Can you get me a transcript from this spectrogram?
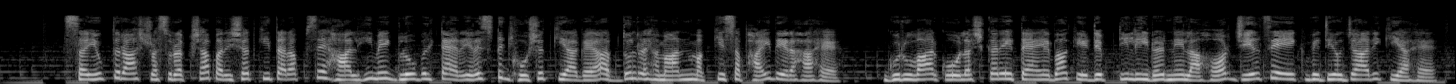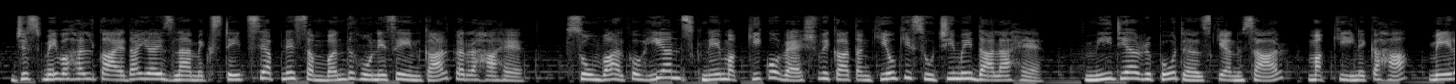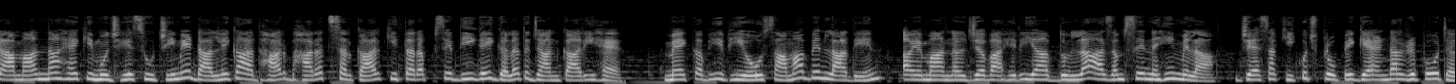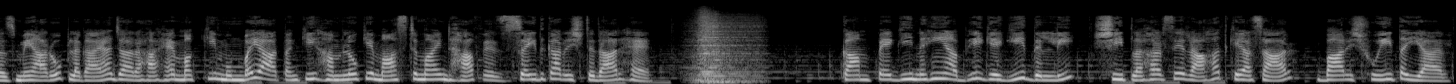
संयुक्त राष्ट्र सुरक्षा परिषद की तरफ़ से हाल ही में ग्लोबल टेररिस्ट घोषित किया गया अब्दुल रहमान मक्की सफ़ाई दे रहा है। गुरुवार को लश्कर ए तैयबा के डिप्टी लीडर ने लाहौर जेल से एक वीडियो जारी किया है, जिसमें वह अलकायदा या इस्लामिक स्टेट से अपने संबंध होने से इनकार कर रहा है। सोमवार को ही अंस्क ने मक्की को वैश्विक आतंकियों की सूची में डाला है। मीडिया रिपोर्टर्स के अनुसार, मक्की ने कहा, मेरा मानना है कि मुझे सूची में डालने का आधार भारत सरकार की तरफ़ से दी गई गलत जानकारी है। मैं कभी भी Osama bin Laden, Ayman al Zawahiri या अब्दुल्ला आज़म से नहीं मिला, जैसा कि कुछ प्रोपेगेंडा रिपोर्टर्स में आरोप लगाया जा रहा है। मक्की मुंबई आतंकी हमलों के मास्टरमाइंड हाफिज सईद का रिश्तेदार है। काम पेगी नहीं अभिगेगी दिल्ली, शीतलहर से राहत के आसार, बारिश हुई तैयार।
